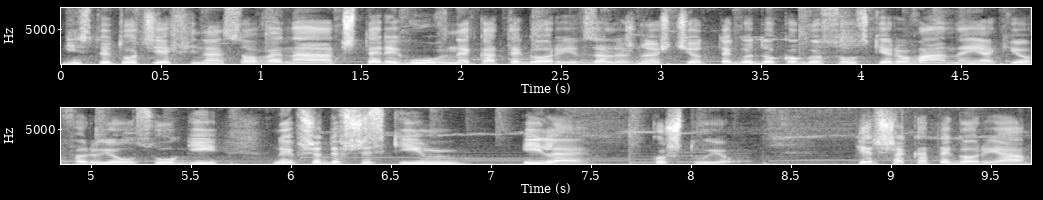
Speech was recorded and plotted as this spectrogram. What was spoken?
instytucje finansowe na cztery główne kategorie, w zależności od tego, do kogo są skierowane, jakie oferują usługi, no i przede wszystkim ile kosztują. Pierwsza kategoria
